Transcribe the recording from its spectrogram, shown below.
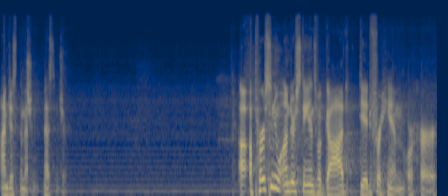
I'm just the messenger. A, person who understands what God did for him or her,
